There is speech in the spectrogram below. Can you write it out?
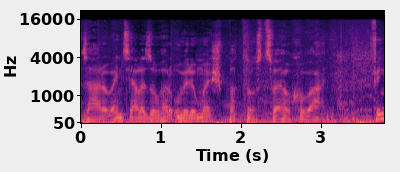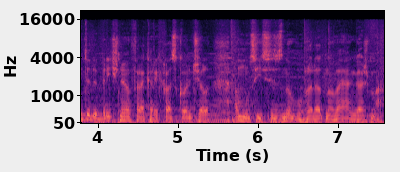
Zároveň si ale Zouhar uvědomuje špatnost svého chování. V Into the Breach Neofrak rychle skončil a musí si znovu hledat nové angažma.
